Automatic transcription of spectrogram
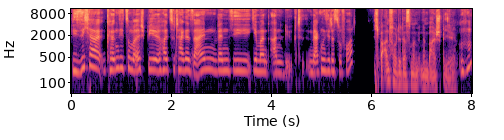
wie sicher können Sie zum Beispiel heutzutage sein, wenn Sie jemand anlügt? Merken Sie das sofort? Ich beantworte das mal mit einem Beispiel. Mhm.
